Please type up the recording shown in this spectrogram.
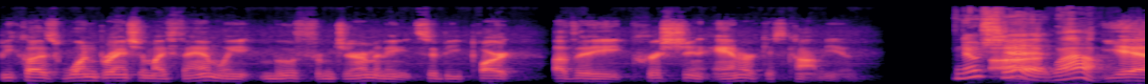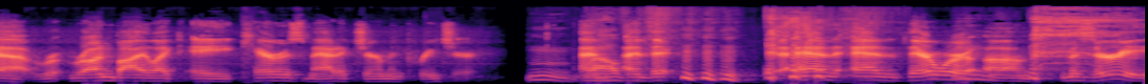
because one branch of my family moved from Germany to be part of a Christian anarchist commune. No shit. Uh, Wow. Yeah, r- run by like a charismatic German preacher. Mm, And, well, and there, and and there were um, Missouri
